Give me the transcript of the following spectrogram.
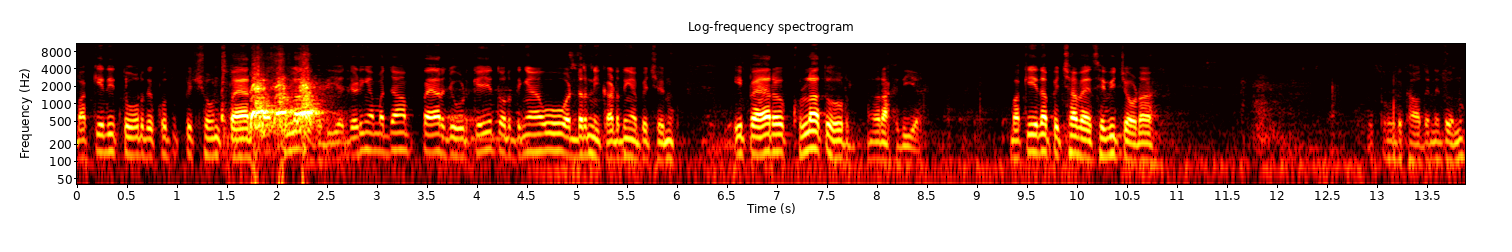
ਬਾਕੀ ਇਹਦੀ ਤੋਰ ਦੇਖੋ ਤੂੰ ਪਿੱਛੋਂ ਪੈਰ ਖੁੱਲਾ ਰੱਖਦੀ ਹੈ ਜਿਹੜੀਆਂ ਮੱਝਾਂ ਪੈਰ ਜੋੜ ਕੇ ਇਹ ਤੁਰਦੀਆਂ, ਉਹ ਅੱਡਰ ਨਹੀਂ ਕੱਢਦੀਆਂ ਪਿੱਛੇ ਨੂੰ। ਇਹ ਪੈਰ ਖੁੱਲਾ ਤੋਰ ਰੱਖਦੀ ਹੈ ਬਾਕੀ ਇਹਦਾ ਪਿੱਛਾ ਵੈਸੇ ਵੀ ਚੌੜਾ। ਉੱਪਰੋਂ ਦਿਖਾ ਦਿੰਨੇ ਤੁਹਾਨੂੰ।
